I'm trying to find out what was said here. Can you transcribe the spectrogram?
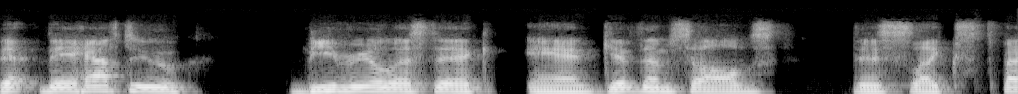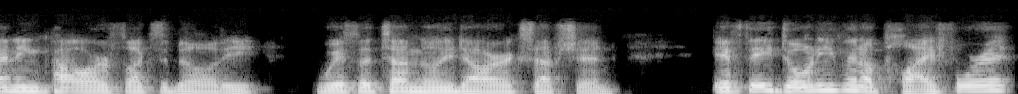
They, they have to be realistic and give themselves this like spending power flexibility with a $10 million exception. If they don't even apply for it,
